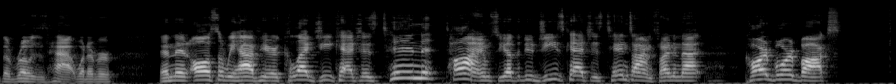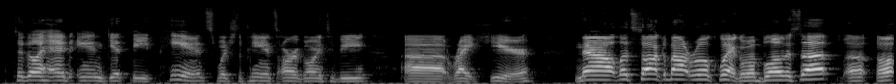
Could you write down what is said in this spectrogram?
the roses hat, whatever. And then also we have here, collect G catches 10 times. So you have to do G's catches 10 times, finding that cardboard box to go ahead and get the pants, which the pants are going to be uh, right here. Now, let's talk about real quick. I'm going to blow this up. Uh, oh,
